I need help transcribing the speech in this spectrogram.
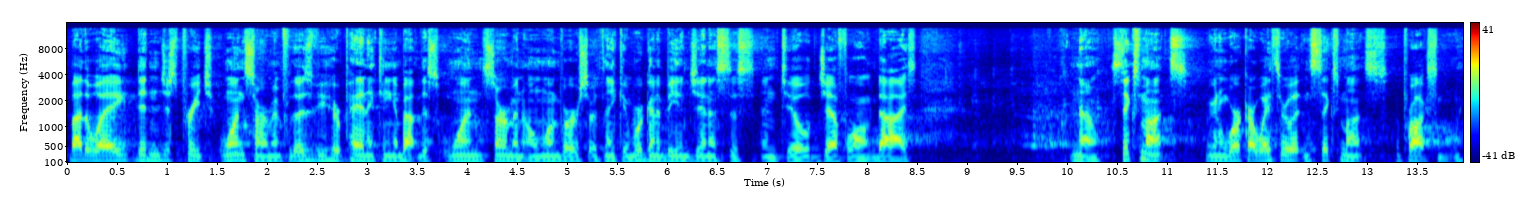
by the way, didn't just preach one sermon. For those of you who are panicking about this one sermon on one verse or thinking we're going to be in Genesis until Jeff Long dies, no, six months. We're going to work our way through it in six months, approximately.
